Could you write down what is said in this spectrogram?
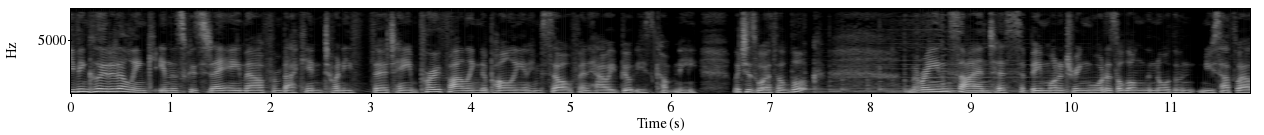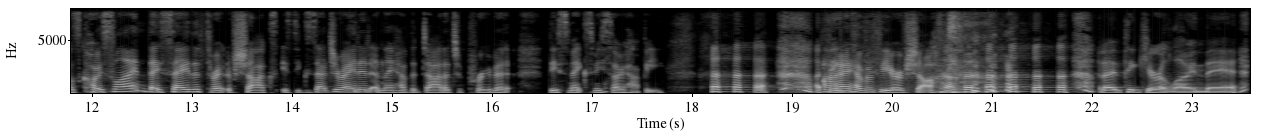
You've included a link in the Squiz Today email from back in 2013 profiling Napoleon himself and how he built his company, which is worth a look. Marine scientists have been monitoring waters along the northern New South Wales coastline. They say the threat of sharks is exaggerated and they have the data to prove it. This makes me so happy. I, think, I, have a fear of sharks. I don't think you're alone there.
